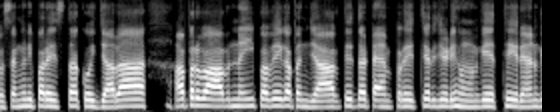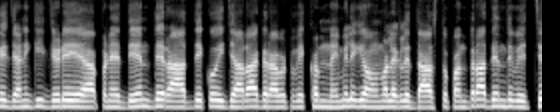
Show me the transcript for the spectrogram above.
ਵਸਣਗੀਆਂ ਪਰ ਇਸ ਦਾ ਕੋਈ ਜ਼ਿਆਦਾ ਪ੍ਰਭਾਵ ਨਹੀਂ ਪਵੇਗਾ ਪੰਜਾਬ ਤੇ ਤਾਂ ਟੈਂਪਰੇਚਰ ਜਿਹੜੇ ਹੋਣਗੇ ਇੱਥੇ ਹੀ ਰਹਿਣਗੇ ਯਾਨੀ ਕਿ ਜਿਹੜੇ ਆਪਣੇ ਦਿਨ ਤੇ ਰਾਤ ਦੇ ਕੋਈ ਜ਼ਿਆਦਾ ਗਿਰਾਵਟ ਵੇਖਣ ਨੂੰ ਨਹੀਂ ਮਿਲੇਗੀ, ਆਉਣ ਵਾਲੇ ਅਗਲੇ 10 ਤੋਂ 15 ਦਿਨ ਦੇ ਵਿੱਚ,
